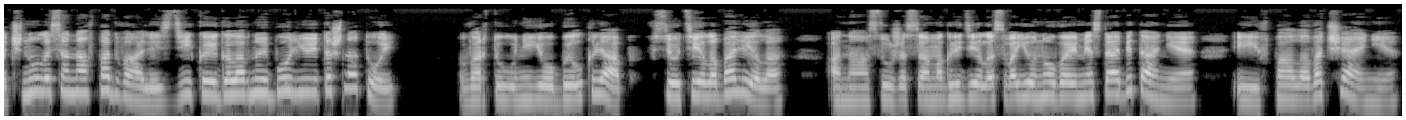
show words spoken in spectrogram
Очнулась она в подвале с дикой головной болью и тошнотой. Во рту у нее был кляп, все тело болело. Она с ужасом оглядела свое новое место обитания и впала в отчаяние.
